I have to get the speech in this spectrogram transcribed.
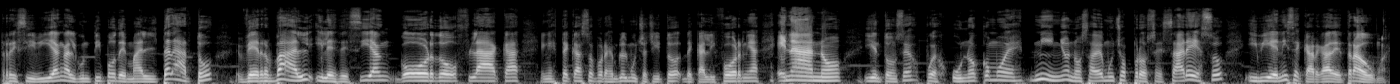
recibían algún tipo de maltrato verbal y les decían gordo, flaca, en este caso por ejemplo el muchachito de California, enano, y entonces pues uno como es niño no sabe mucho procesar eso y viene y se carga de traumas.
